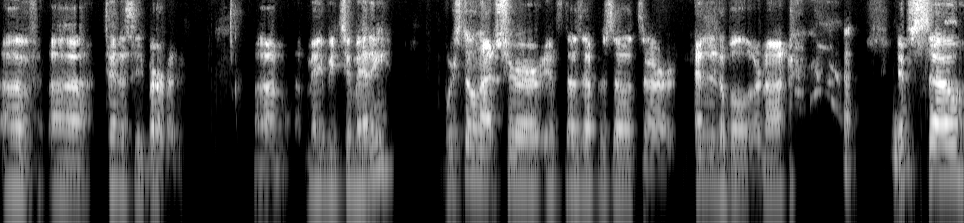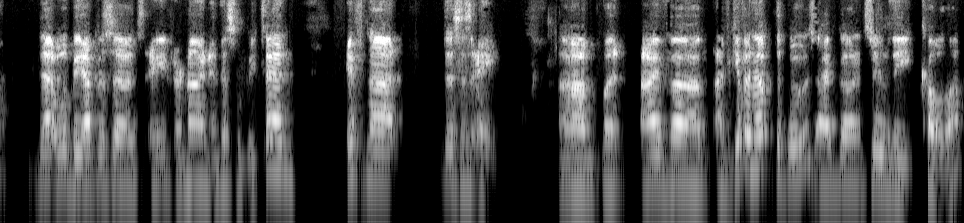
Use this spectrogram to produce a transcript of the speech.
of uh, Tennessee bourbon. Um, maybe too many. We're still not sure if those episodes are editable or not. if so, that will be episodes eight or nine, and this will be 10. If not, this is eight. Um, but I've uh, I've given up the booze. I've gone to the cola,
